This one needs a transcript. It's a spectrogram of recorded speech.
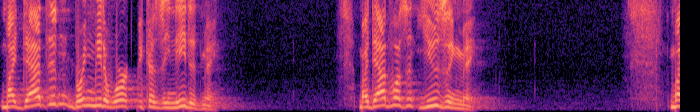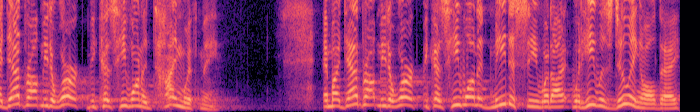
My dad didn't bring me to work because he needed me. My dad wasn't using me. My dad brought me to work because he wanted time with me. And my dad brought me to work because he wanted me to see what, I, what he was doing all day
